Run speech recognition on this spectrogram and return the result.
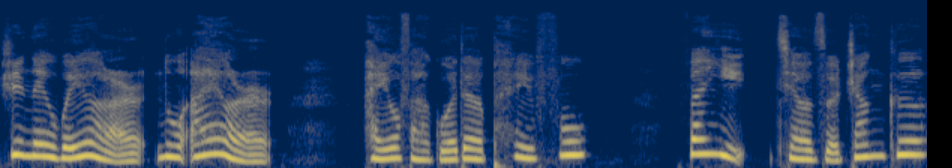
日内维尔·努埃尔，还有法国的佩夫，翻译叫做张哥。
